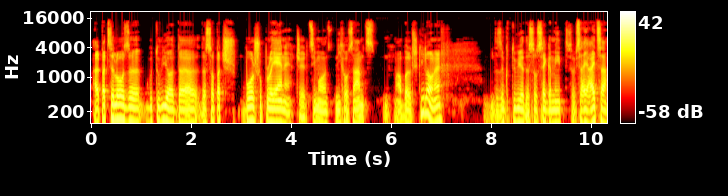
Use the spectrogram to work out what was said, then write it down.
Ali pa celo zagotovijo, da, da so pač bolj uplojene, če recimo njihov samc malo bolj škilov, ne? Da zagotovijo, da so vsega med, so vsa jajca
